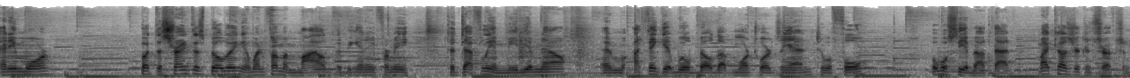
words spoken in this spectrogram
anymore. but the strength is building. It went from a mild at the beginning for me to definitely a medium now, and I think it will build up more towards the end to a full. But we'll see about that. Mike, how's your construction?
